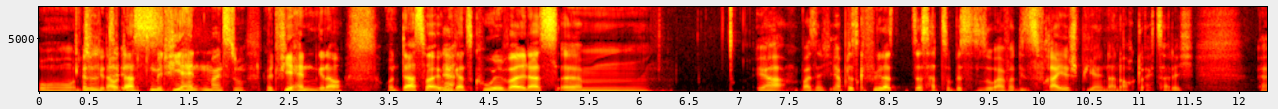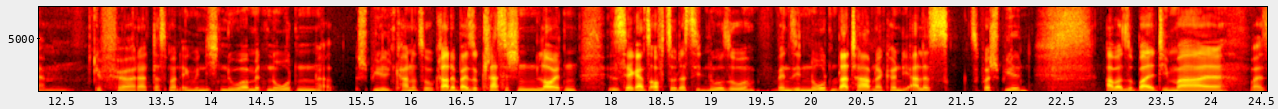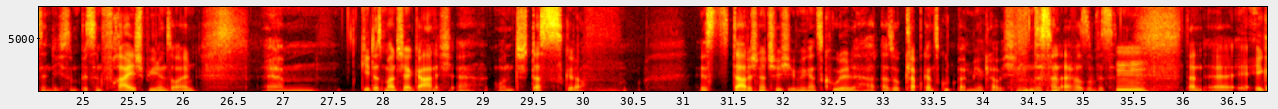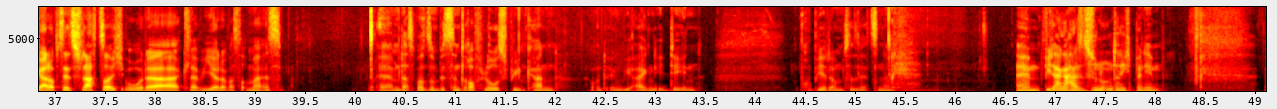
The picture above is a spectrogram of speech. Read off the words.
Und Also genau das mit vier Händen meinst du? mit vier Händen, genau. Und das war irgendwie Ja. ganz cool, weil das, ähm, ja, weiß nicht, ich habe das Gefühl, dass das hat so ein bisschen so einfach dieses freie Spielen dann auch gleichzeitig ähm, gefördert, dass man irgendwie nicht nur mit Noten äh, spielen kann und so. Gerade bei so klassischen Leuten ist es ja ganz oft so, dass sie nur so, wenn sie ein Notenblatt haben, dann können die alles super spielen. Aber sobald die mal, weiß ich nicht, so ein bisschen frei spielen sollen, ähm, geht das manchmal gar nicht. Äh, und das, genau, ist dadurch natürlich irgendwie ganz cool. Also klappt ganz gut bei mir, glaube ich. Das dann einfach so ein bisschen, Mhm. dann, äh, egal ob es jetzt Schlagzeug oder Klavier oder was auch immer ist, ähm, dass man so ein bisschen drauf losspielen kann und irgendwie eigene Ideen probiert umzusetzen. Ne? Ähm, wie lange hattest du einen Unterricht bei dem?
